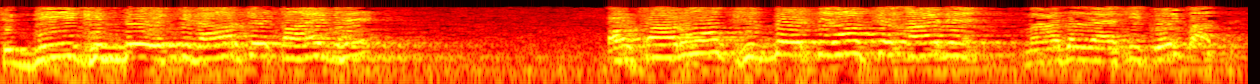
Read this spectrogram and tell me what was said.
صدیق حزب اقتدار کے قائد ہیں اور فاروق حزب اختلاف کے قائد ہیں۔ معذ اللہ، ایسی کوئی بات نہیں۔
